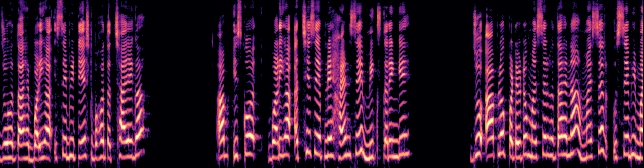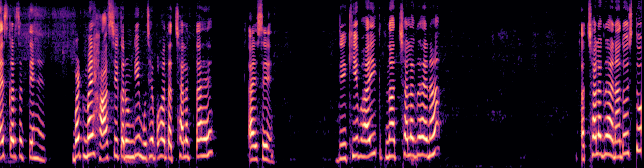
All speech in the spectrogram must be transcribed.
जो होता है बढ़िया, इससे भी टेस्ट बहुत अच्छा आएगा। अब इसको बढ़िया अच्छे से अपने हैंड से मिक्स करेंगे। जो आप लोग पटेटो मैसर होता है ना मैसर उससे भी मैस कर सकते हैं। बट मैं हाथ से करूँगी, मुझे बहुत अच्छा लगता है, ऐसे। देखिए भाई, कितना अच्छा लग रहा है ना? अच्छा लग रहा है ना दोस्तों?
